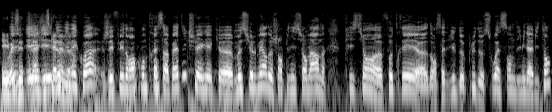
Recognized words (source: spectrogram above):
Et Oui, vous êtes là et, et jusqu'à 9h. devinez quoi? J'ai fait une rencontre très sympathique. Je suis avec euh, Monsieur le maire de Champigny-sur-Marne, Christian euh, Fautré, euh, dans cette ville de plus de 70 000 habitants.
